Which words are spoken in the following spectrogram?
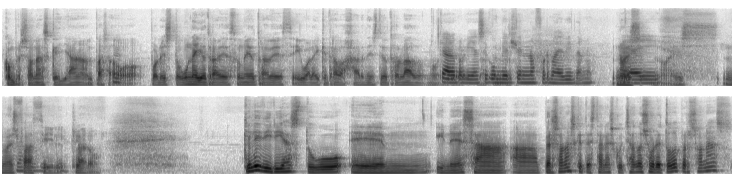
con personas que ya han pasado Mm. por esto una y otra vez, una y otra vez, igual hay que trabajar desde otro lado. ¿no? Claro, Y, porque ya se convierte en una forma de vida, ¿no? No Y es, ahí- no es, no es fácil, difícil. claro. ¿Qué le dirías tú, eh, Inés, a, a personas que te están escuchando, sobre todo personas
